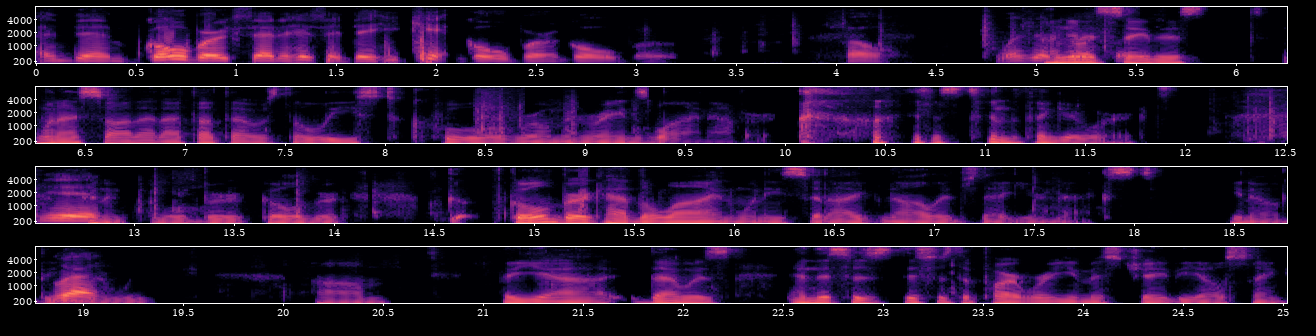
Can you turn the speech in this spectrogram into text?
and then Goldberg said in his head that he can't Goldberg, Goldberg. So, I'm gonna say this. When I saw that, I thought that was the least cool Roman Reigns line ever. I just didn't think it worked. Yeah, Kind of Goldberg, Goldberg. G- Goldberg had the line when he said, "I acknowledge that you're next." You know, the Right. other week. Um, but yeah, that was, and this is this is the part where you miss JBL saying,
